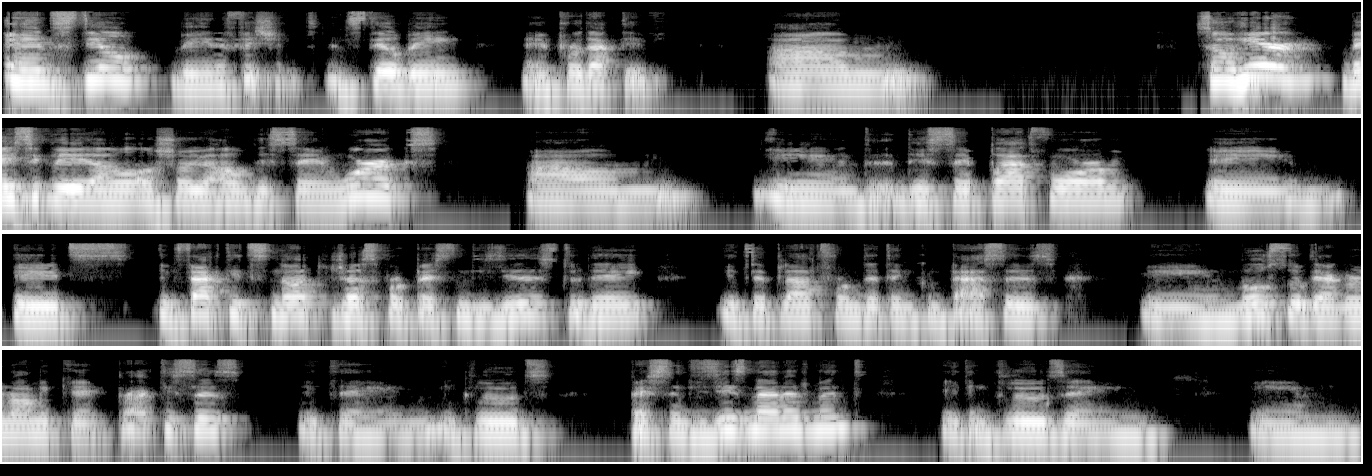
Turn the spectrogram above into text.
and still being efficient and still being uh, productive. Um, so here, basically, I'll, I'll, show you how this uh, works. Um, and this uh, platform, uh, it's in fact, it's not just for pests and diseases today. It's a platform that encompasses uh, most of the agronomic uh, practices. It includes pest and disease management. It includes um,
